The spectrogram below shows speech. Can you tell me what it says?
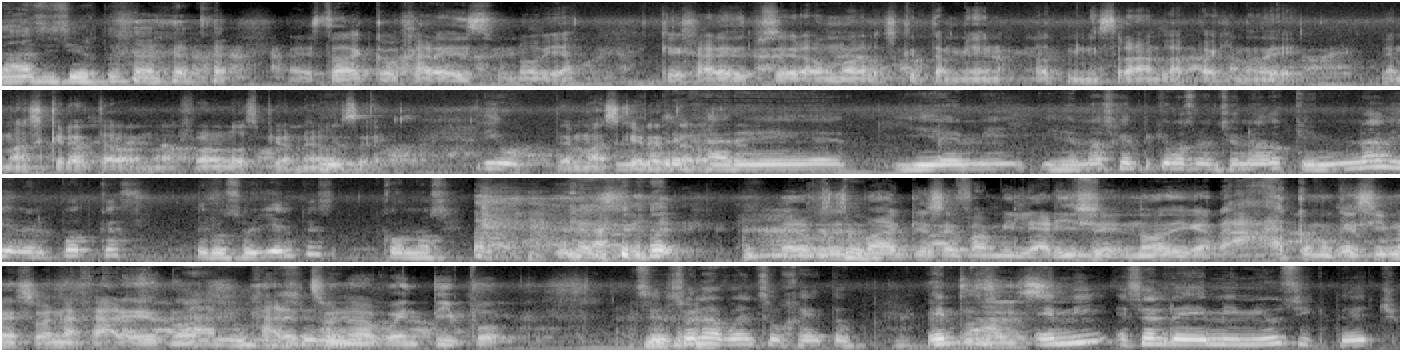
Ah, sí, cierto. Estaba con Jared y su novia, que Jared pues, era uno de los que también administraban la página de, de Más Querétaro, ¿no? Fueron los pioneros de... Digo, De más entre Querétaro. Jared y Emi y demás gente que hemos mencionado que nadie en el podcast de los oyentes conoce. Sí. Pero pues es para que se familiaricen, ¿no? Digan, ah, como que sí me suena Jared, ¿no? Ah, Jared suena. buen tipo. Se suena buen sujeto. Em- Entonces- ah, Emi es el de Emi Music, de hecho.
